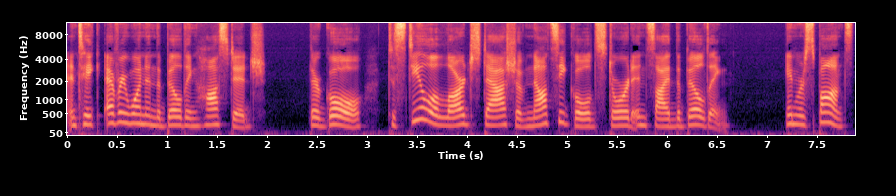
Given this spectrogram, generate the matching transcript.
and take everyone in the building hostage. Their goal, to steal a large stash of Nazi gold stored inside the building. In response,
